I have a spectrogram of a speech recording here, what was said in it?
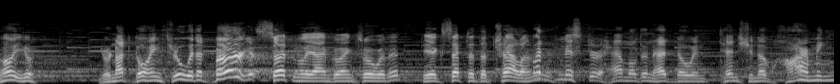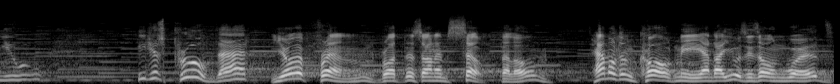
Oh, you're, you're not going through with it, Burr? Certainly I'm going through with it. He accepted the challenge. But Mr. Hamilton had no intention of harming you. He just proved that. Your friend brought this on himself, fellow. Hamilton called me, and I use his own words,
